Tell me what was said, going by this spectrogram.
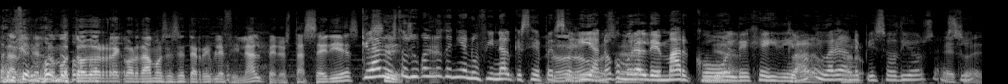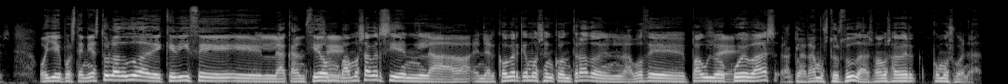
David el el Nomo, Mono. todos recordamos ese terrible final, pero estas series... Claro, Sí. estos igual no tenían un final que se perseguía, no, Como sea, era el de Marco o el de Heidi, claro, ¿no? Igual eran claro. episodios Eso así. es. Oye, pues tenías tú la duda de qué dice eh, la canción. Sí. Vamos a ver si en, la, en el cover que hemos encontrado, en la voz de Paulo Sí. Cuevas, aclaramos tus dudas. Vamos a ver cómo suena.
